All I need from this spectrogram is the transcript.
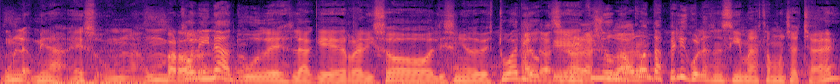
Un, mira, es un, un verdadero. Colin. Atwood es la que realizó el diseño de vestuario, Ah, que tiene unas ayudaron. cuantas películas encima esta muchacha, ¿eh?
